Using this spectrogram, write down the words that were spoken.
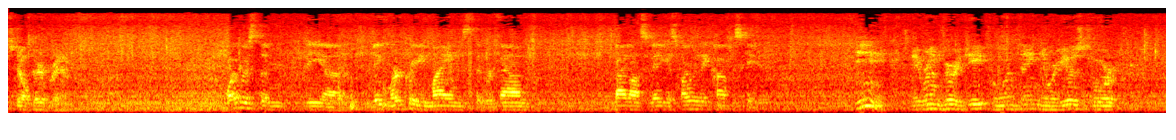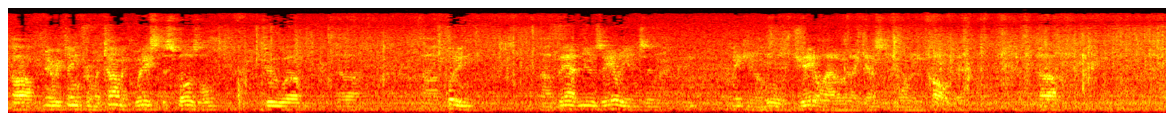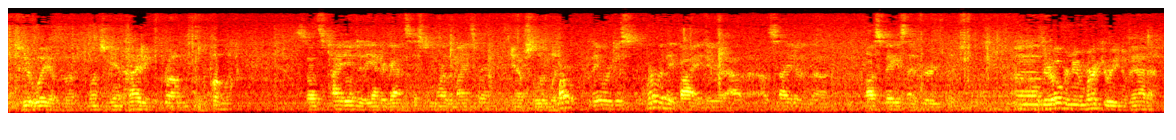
stealth aircraft. Why was the, the uh, big mercury mines that were found by Las Vegas, why were they confiscated? Hmm, they run very deep for one thing. They were used for uh, everything from atomic waste disposal to uh, uh, uh, putting uh, bad news aliens and making a little jail out of it, I guess, if you wanted to call it that. It's a good way of, uh, once again, hiding the problem from the public. So it's tied into the underground system where the mines were? Absolutely. Or they were just, where were they by? They were out, outside of uh, Las Vegas, I've heard. Uh, They're over near Mercury, Nevada.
